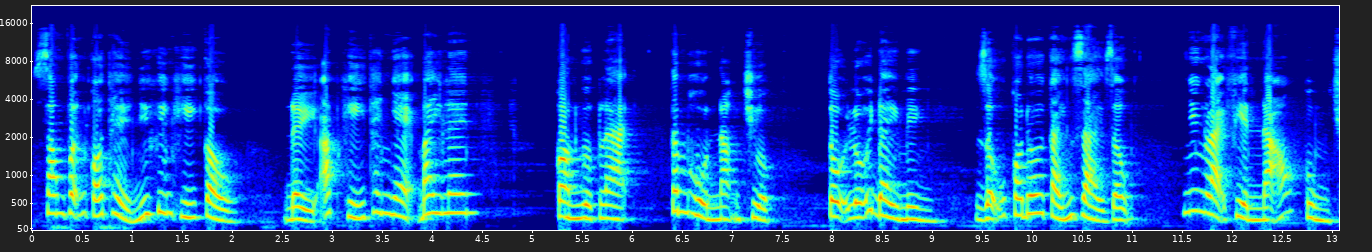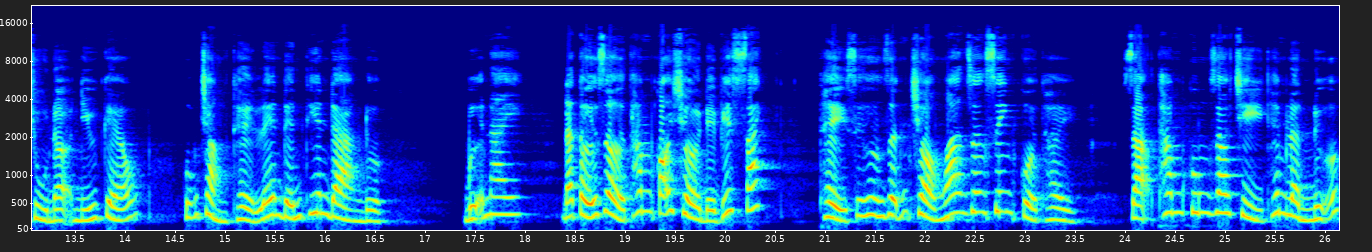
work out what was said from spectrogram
song vẫn có thể như khinh khí cầu, đầy áp khí thanh nhẹ bay lên. Còn ngược lại, tâm hồn nặng trược, tội lỗi đầy mình, dẫu có đôi cánh dài rộng, nhưng lại phiền não cùng chủ nợ níu kéo, cũng chẳng thể lên đến thiên đàng được. Bữa nay, đã tới giờ thăm cõi trời để viết sách, thầy sẽ hướng dẫn trò ngoan dân sinh của thầy, dạo thăm cung giao trì thêm lần nữa,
